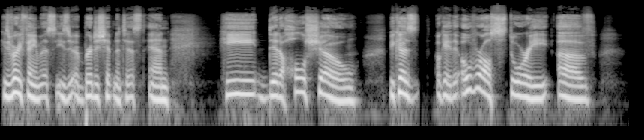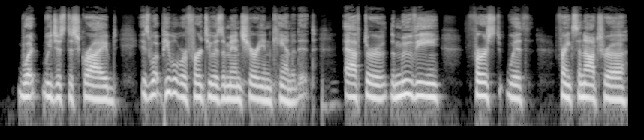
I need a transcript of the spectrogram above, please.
He's very famous. He's a British hypnotist, and he did a whole show because okay, the overall story of what we just described is what people refer to as a Manchurian candidate. After the movie, first with Frank Sinatra,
